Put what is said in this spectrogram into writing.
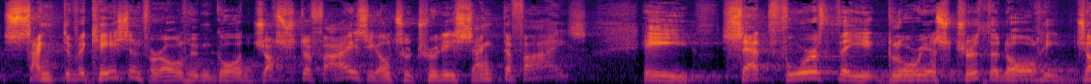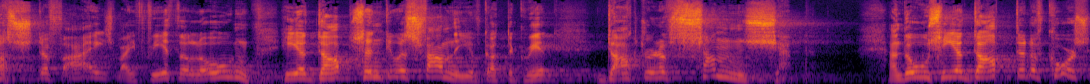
sanctification for all whom God justifies, he also truly sanctifies. He set forth the glorious truth that all he justifies by faith alone, he adopts into his family. You've got the great doctrine of sonship. And those he adopted, of course,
